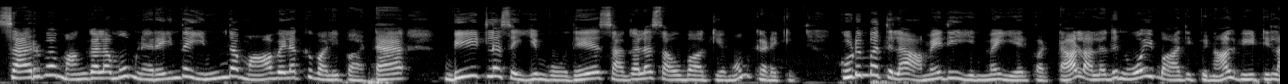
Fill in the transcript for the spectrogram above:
சர்வ மங்களமும் நிறைந்த இந்த மாவிளக்கு வழிபாட்டை வீட்டில் செய்யும்போது சகல சௌபாக்கியமும் கிடைக்கும். குடும்பத்தில் அமைதியின்மை ஏற்பட்டால் அல்லது நோய் பாதிப்பினால் வீட்டில்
